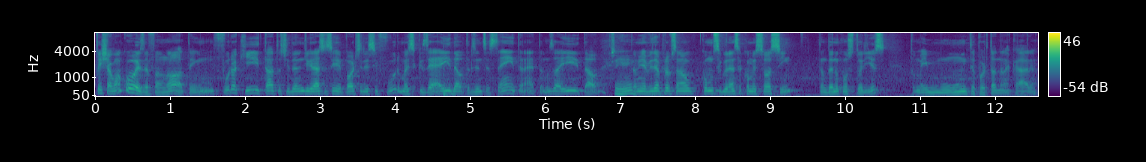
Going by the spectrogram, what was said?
fechar alguma coisa, falando, ó, tem um furo aqui, tá, tô te dando de graça esse reporte desse furo, mas se quiser aí, dá o 360, né, estamos aí e tal. Sim. Então, minha vida profissional como segurança começou assim, então dando consultorias. Tomei muita portada na cara.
